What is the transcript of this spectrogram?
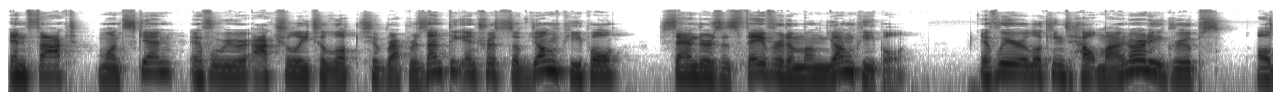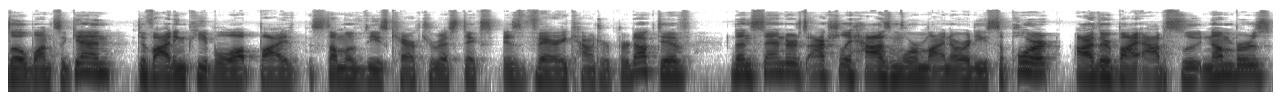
In fact, once again, if we were actually to look to represent the interests of young people, Sanders is favored among young people. If we are looking to help minority groups, although once again, dividing people up by some of these characteristics is very counterproductive, then Sanders actually has more minority support, either by absolute numbers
